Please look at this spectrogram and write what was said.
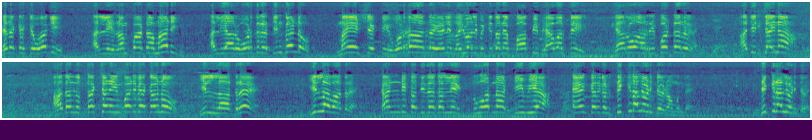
ಬೆಳಕಕ್ಕೆ ಹೋಗಿ, ಅಲ್ಲಿ ರಂಪಾಟ ಮಾಡಿ, ಅಲ್ಲಿ ಯಾರು ಹೊಡೆದ್ರೆ ತಿನ್ಕೊಂಡು, ಮಹೇಶ್ ಶೆಟ್ಟಿ ಹೊಡೆದ ಅಂತ ಹೇಳಿ ಲೈವ್ ಅಲ್ಲಿ ಬಿಟ್ಟಿದ್ದಾನೆ ಪಾಪಿ ಭ್ಯಾವರ್ತಿ ಯಾರೋ ಆ ರಿಪೋರ್ಟರ್ ಅಜಿತ್ ಚೈನಾ ಅದನ್ನು ತಕ್ಷಣ ಹಿಂಪಡಿಬೇಕು ಅವನು. ಇಲ್ಲಾದ್ರೆ, ಇಲ್ಲವಾದ್ರೆ ಖಂಡಿತ ದಿನದಲ್ಲಿ ಸುವರ್ಣ ಟಿವಿಯ ಆಂಕರ್ಗಳು ಸಿಕ್ಕಿನಲ್ಲಿ ಹೊಡಿತೇವೆ ನಾವು ಮುಂದೆ. ಸಿಕ್ಕಿನಲ್ಲಿ ಹೊಡಿತೇವೆ.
